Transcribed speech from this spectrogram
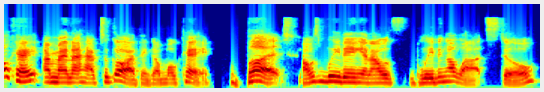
okay, I might not have to go. I think I'm okay. But I was bleeding and I was bleeding a lot still.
